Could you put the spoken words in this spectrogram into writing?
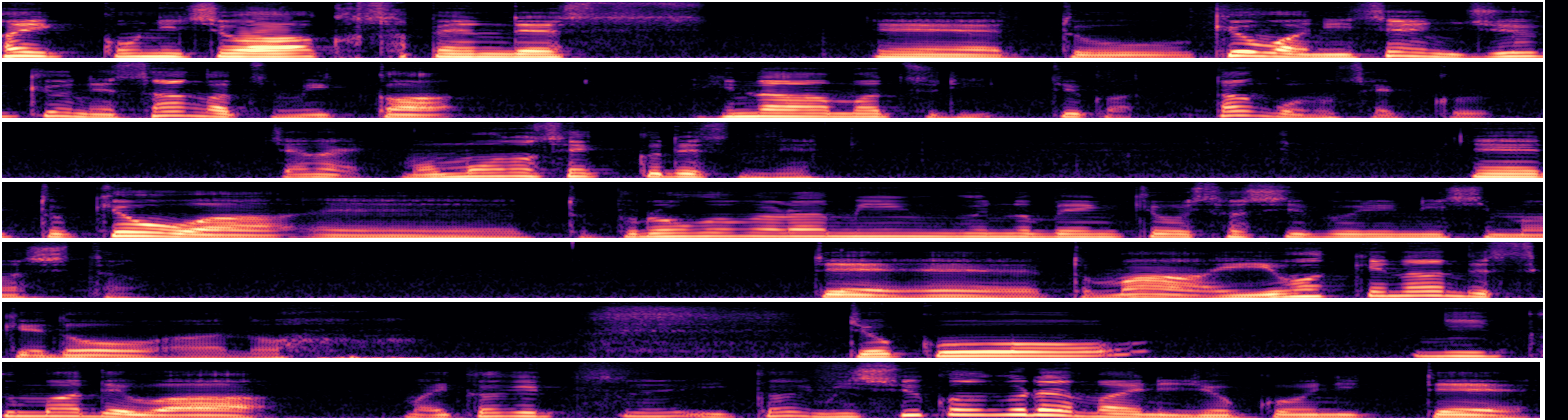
はい、こんにちは、かさぺんです。えー、っと、今日は2019年3月3日、ひな祭りっていうか、単語の節句じゃない、桃の節句ですね。えー、っと、今日は、えー、っと、プログラミングの勉強を久しぶりにしました。で、えっと、まあ、言い訳なんですけど、あの 旅行に行くまでは、まあ、1ヶ月、1か2週間ぐらい前に旅行に行って、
